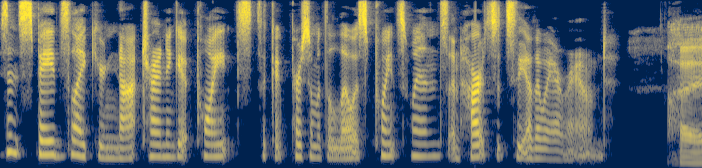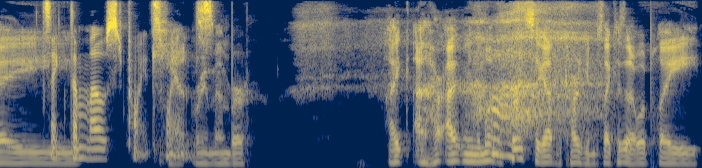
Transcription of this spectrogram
Isn't spades like you're not trying to get points? The person with the lowest points wins, and hearts, it's the other way around. I It's like the most points can't wins. remember. I, I I mean the, the first I got in the card games, like I said, I would play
